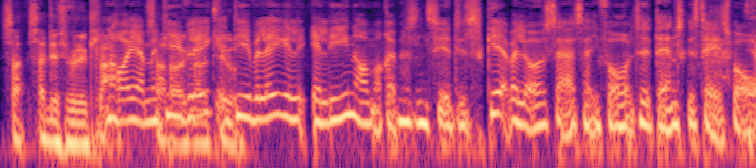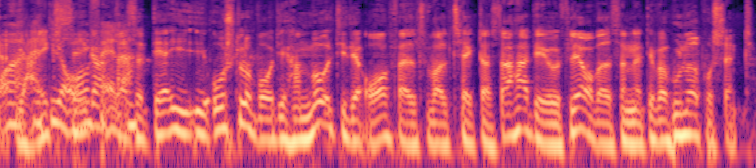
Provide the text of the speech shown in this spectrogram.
Så, så er det selvfølgelig klart. Nå ja, men de er, vel ikke, de er vel ikke alene om at repræsentere. Det sker vel også altså, i forhold til danske statsborgere, Ja, jeg er at ikke de sikker. overfalder. Altså der i, i Oslo, hvor de har målt de der overfaldsvoldtægter, så har det jo i flere år været sådan, at det var 100 procent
